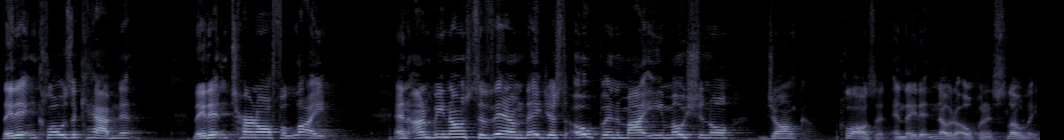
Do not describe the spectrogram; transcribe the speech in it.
They didn't close a cabinet. They didn't turn off a light. And unbeknownst to them, they just opened my emotional junk closet, and they didn't know to open it slowly.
